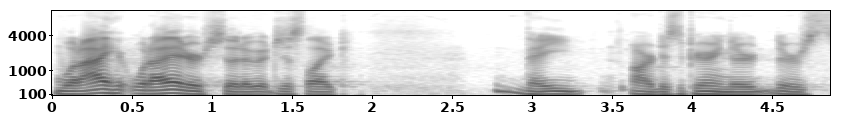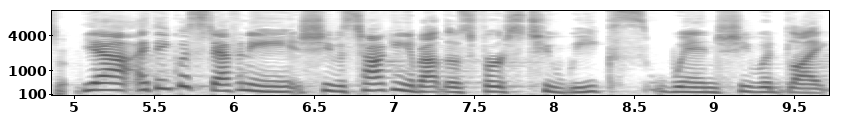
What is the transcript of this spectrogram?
what I what I understood of it. Just like they are disappearing. There there's Yeah, I think with Stephanie, she was talking about those first two weeks when she would like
